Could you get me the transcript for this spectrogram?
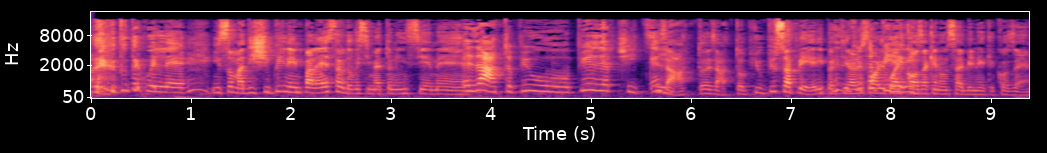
tutte quelle insomma discipline in palestra dove si mettono insieme Esatto, più, più esercizi. Esatto, esatto, più, più saperi per Più tirare fuori saperi. qualcosa che non sai bene che cos'è.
